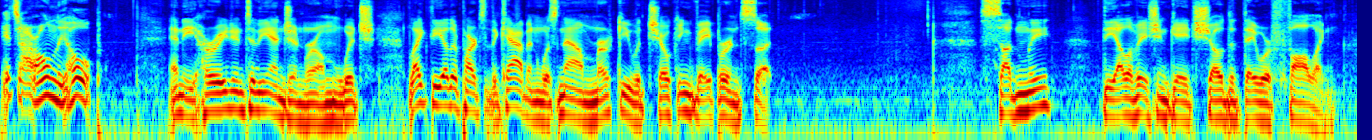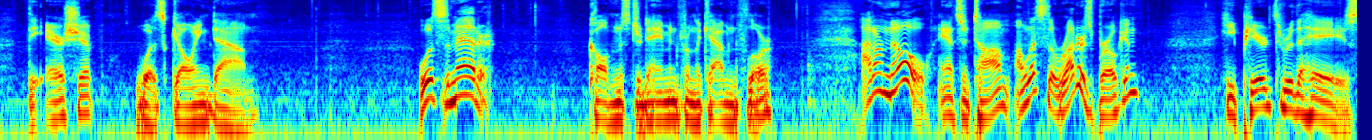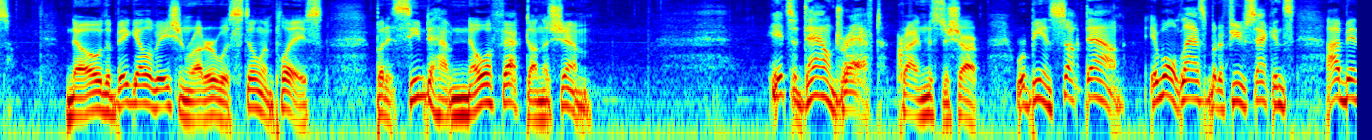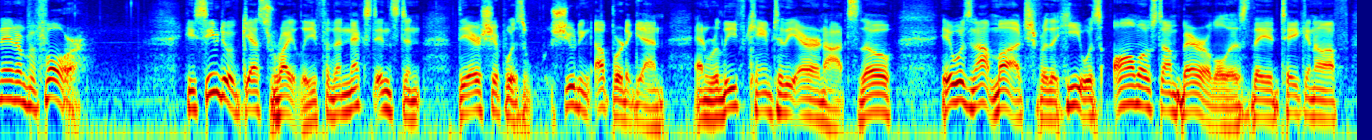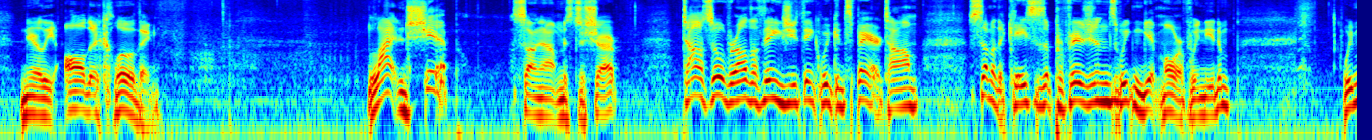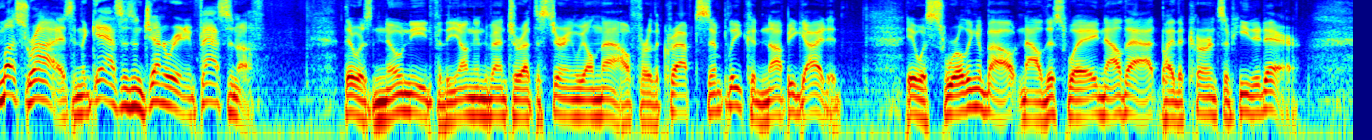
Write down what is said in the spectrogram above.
It's our only hope. And he hurried into the engine room, which, like the other parts of the cabin, was now murky with choking vapor and soot. Suddenly, the elevation gauge showed that they were falling. The airship was going down. What's the matter? called Mr. Damon from the cabin floor. I don't know, answered Tom, unless the rudder's broken. He peered through the haze. No, the big elevation rudder was still in place, but it seemed to have no effect on the shim. It's a downdraft, cried Mr. Sharp. We're being sucked down. It won't last but a few seconds. I've been in 'em before. He seemed to have guessed rightly, for the next instant the airship was shooting upward again, and relief came to the aeronauts, though it was not much, for the heat was almost unbearable as they had taken off nearly all their clothing. Lighten ship, sung out Mr. Sharp. Toss over all the things you think we can spare, Tom. Some of the cases of provisions, we can get more if we need 'em. We must rise, and the gas isn't generating fast enough. There was no need for the young inventor at the steering wheel now, for the craft simply could not be guided. It was swirling about, now this way, now that, by the currents of heated air.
